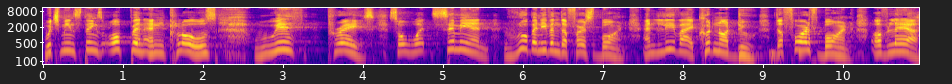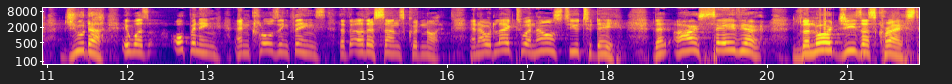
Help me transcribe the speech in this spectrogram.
which means things open and close with praise. So, what Simeon, Reuben, even the firstborn, and Levi could not do, the fourthborn of Leah, Judah, it was opening and closing things that the other sons could not. And I would like to announce to you today that our Savior, the Lord Jesus Christ,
